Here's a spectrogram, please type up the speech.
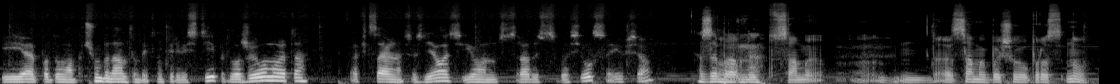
И я подумал, почему бы нам тогда их не перевести, предложил ему это, официально все сделать, и он с радостью согласился, и все. Забавно. А вот самый, самый большой вопрос, ну, Э,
